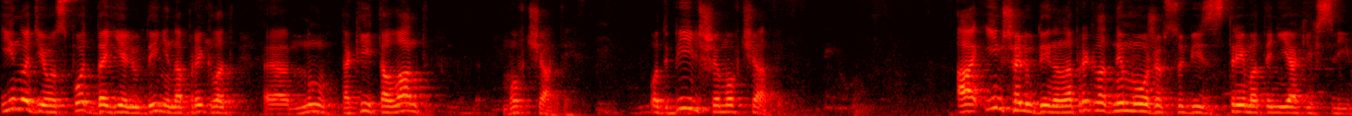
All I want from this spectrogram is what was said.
Іноді Господь дає людині, наприклад, е, ну, такий талант мовчати. От більше мовчати. А інша людина, наприклад, не може в собі стримати ніяких слів.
